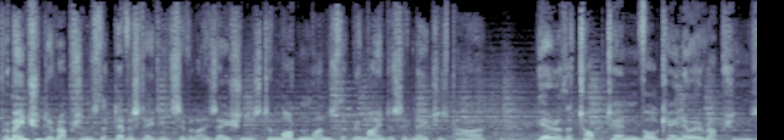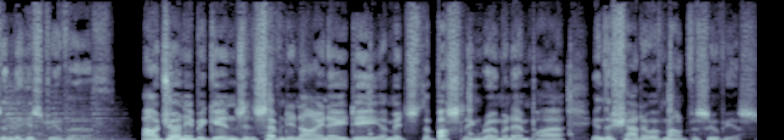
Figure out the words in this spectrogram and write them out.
From ancient eruptions that devastated civilizations to modern ones that remind us of nature's power, here are the top 10 volcano eruptions in the history of Earth. Our journey begins in 79 AD amidst the bustling Roman Empire in the shadow of Mount Vesuvius.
